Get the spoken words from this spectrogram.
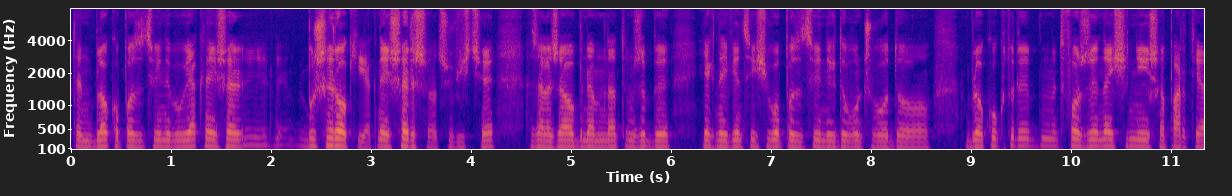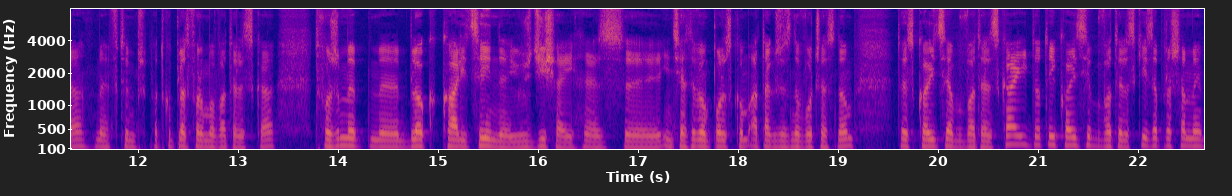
ten blok opozycyjny był jak najszerszy, był szeroki, jak najszerszy oczywiście. Zależałoby nam na tym, żeby jak najwięcej sił opozycyjnych dołączyło do bloku, który tworzy najsilniejsza partia, w tym przypadku Platforma Obywatelska. Tworzymy blok koalicyjny już dzisiaj z Inicjatywą Polską, a także z Nowoczesną. To jest Koalicja Obywatelska i do tej Koalicji Obywatelskiej zapraszamy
